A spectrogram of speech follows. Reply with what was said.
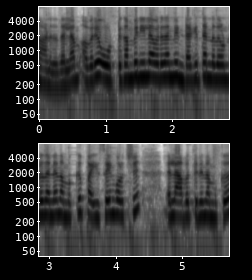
കാണുന്നത്. എല്ലാം അവർ ഓട്ട് കമ്പനിയിൽ അവർ തന്നെ ഉണ്ടാക്കി തന്നത് കൊണ്ട് തന്നെ നമുക്ക് പൈസയും കുറച്ച് ലാഭത്തിന് നമുക്ക്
